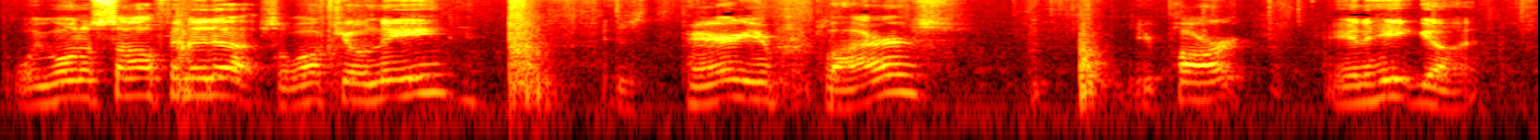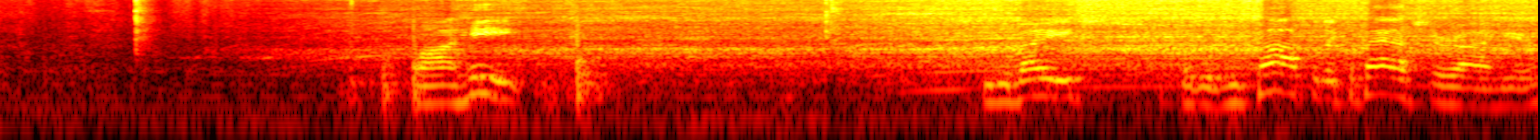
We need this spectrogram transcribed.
But we want to soften it up. So what you'll need is a pair of your pliers, your part, and a heat gun. Apply heat to the base, to the top of the capacitor right here.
